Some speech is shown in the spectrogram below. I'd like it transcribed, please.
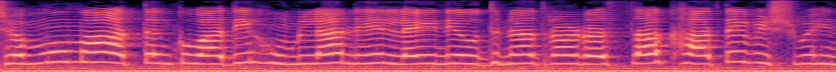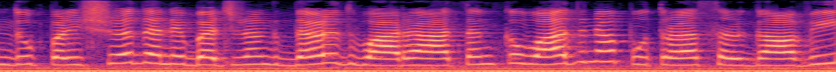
જમ્મુમાં આતંકવાદી હુમલાને લઈને ઉધના ત્રણ રસ્તા ખાતે વિશ્વ હિન્દુ પરિષદ અને બજરંગ દળ દ્વારા આતંકવાદના પુતળા સળગાવી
